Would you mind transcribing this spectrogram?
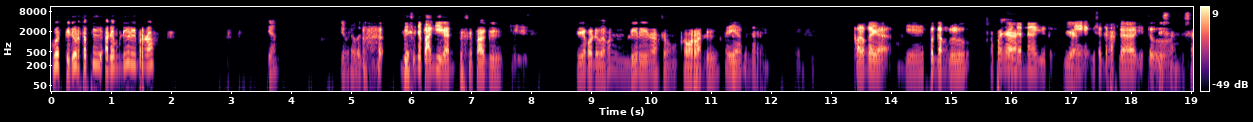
Gue tidur tapi ada yang berdiri pernah. Jam berapa tuh? Biasanya pagi kan? Biasanya pagi iya kalau udah bangun diri langsung kamar mandi. Iya benar. Kalau enggak ya dipegang dulu apanya? badannya gitu. Iya. Nih bisa gerak gak gitu. Bisa bisa.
